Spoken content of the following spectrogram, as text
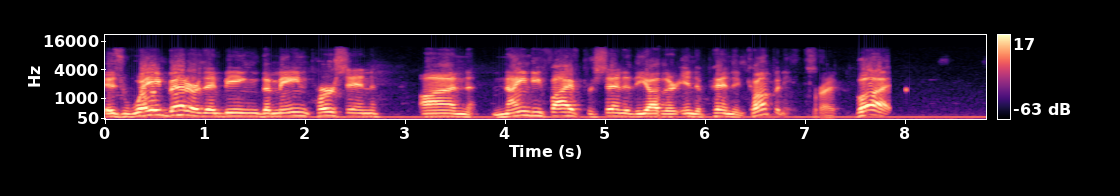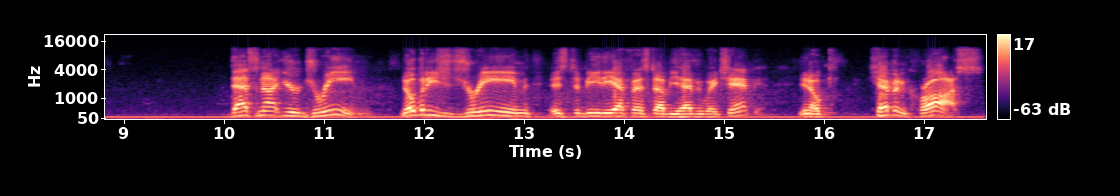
is way better than being the main person on 95% of the other independent companies. Right. But that's not your dream. Nobody's dream is to be the FSW heavyweight champion. You know, Kevin Cross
